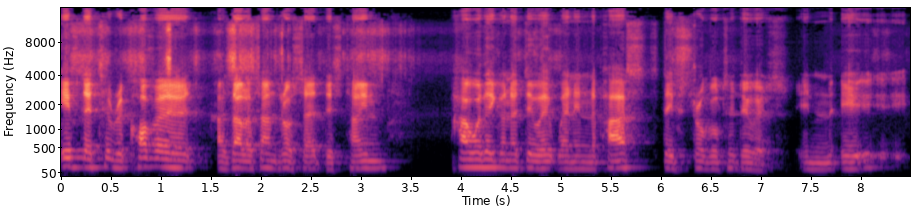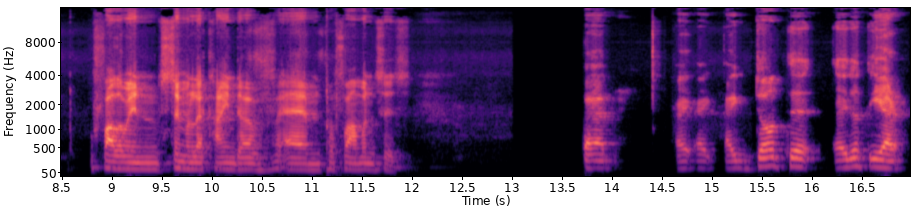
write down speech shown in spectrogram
If they're to recover, as Alessandro said this time, how are they going to do it when in the past they've struggled to do it in, in following similar kind of um, performances. But I, I, I don't uh, I don't hear.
